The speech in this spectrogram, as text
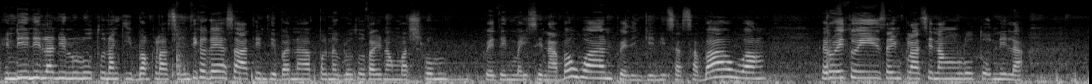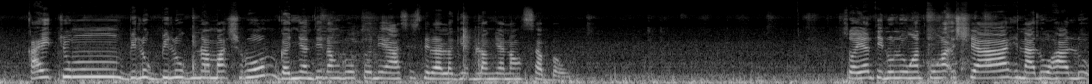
Hindi nila niluluto ng ibang klase. Hindi kagaya sa atin, 'di ba, na pag nagluto tayo ng mushroom, pwedeng may sinabawan, pwedeng ginisa sa bawang. Pero ito ay isa yung klase ng luto nila. Kahit yung bilog-bilog na mushroom, ganyan din ang luto ni Asis, nilalagyan lang niya ng sabaw. So ayan, tinulungan ko nga siya, hinalo-halo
